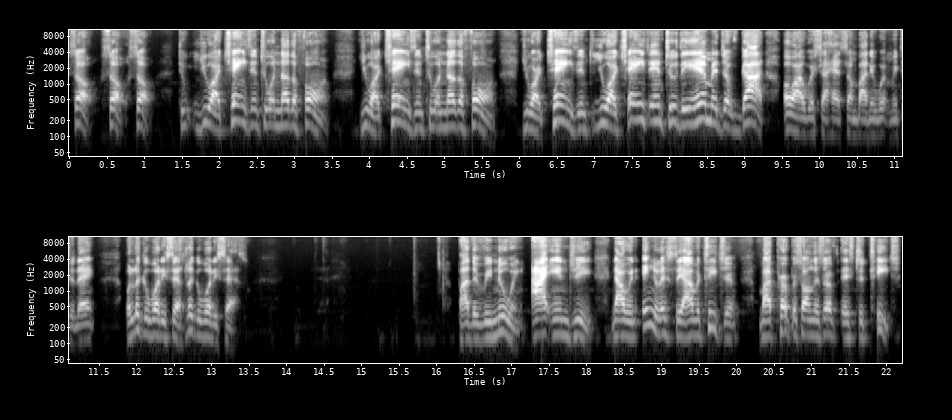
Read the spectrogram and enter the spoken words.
So, so, so, to, you are changed into another form. You are changed into another form. You are changed into you are changed into the image of God. Oh, I wish I had somebody with me today. But look at what he says. Look at what he says. By the renewing, ing. Now in English, see, I'm a teacher. My purpose on this earth is to teach.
